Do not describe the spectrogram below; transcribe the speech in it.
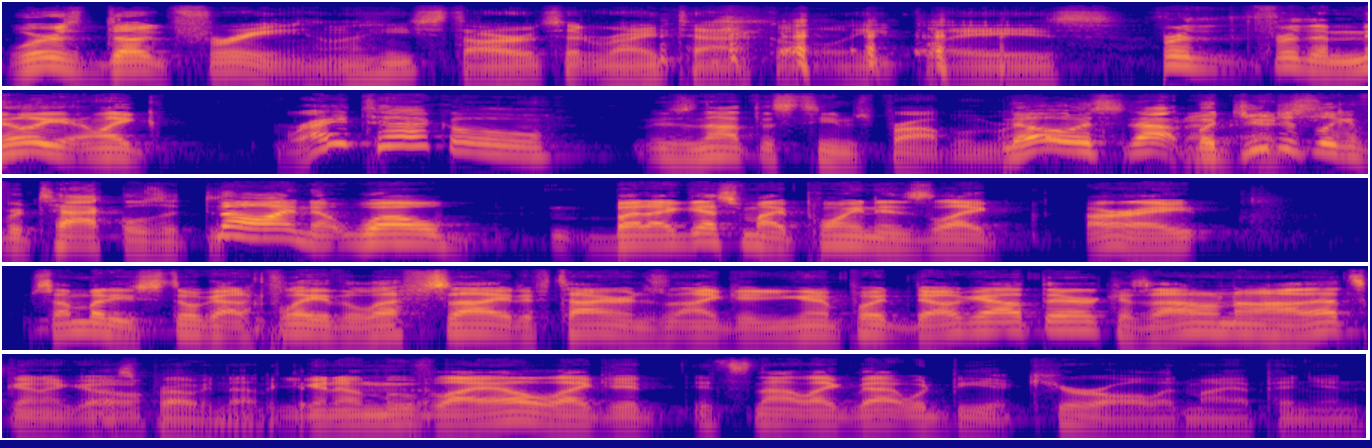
Where's Doug Free? Well, he starts at right tackle. he plays. for for the million, like right tackle is not this team's problem. Right? no, it's not. But But I- you're just looking for tackles at this. No, I know. Well, but I guess my point is like, all right, somebody's still got to play the left side. If Tyron's like, are you going to put Doug out there? Because I don't know how that's going to go. That's probably not You're going to move La'el. Like it, it's not like that would be a cure all in my opinion.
